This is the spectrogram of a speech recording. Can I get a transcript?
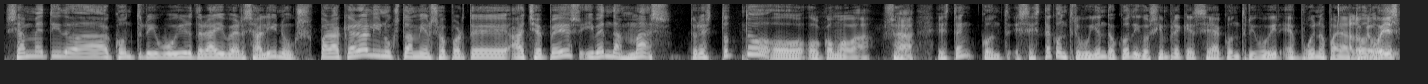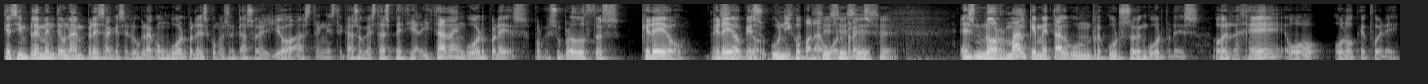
se han metido a contribuir drivers a Linux para que ahora Linux también soporte HPs y vendan más. ¿Tú eres tonto o, o cómo va? O sea, están se está contribuyendo código. Siempre que sea contribuir es bueno para A lo que voy es que simplemente una empresa que se lucra con WordPress, como es el caso de Yoast, en este caso que está especializada en WordPress, porque su producto es, creo, creo que es único exacto. para sí, WordPress, sí, sí. Es normal que meta algún recurso en WordPress, ORG o, o lo que fuere.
